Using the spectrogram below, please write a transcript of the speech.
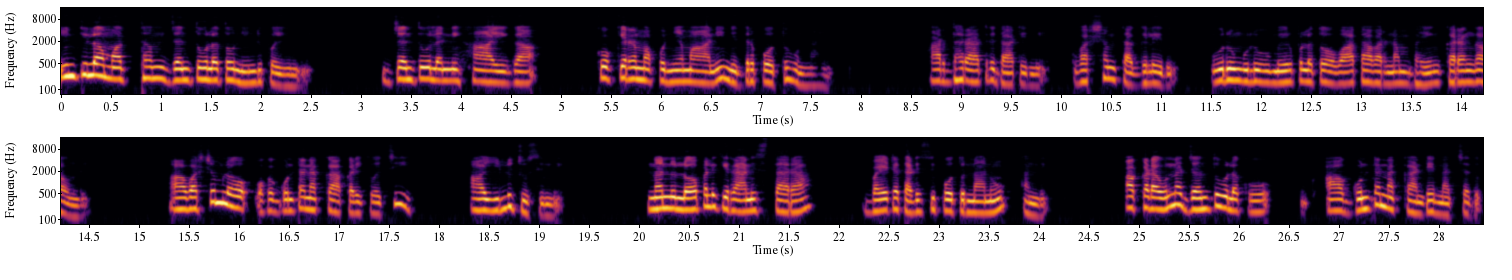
ఇంటిలో మొత్తం జంతువులతో నిండిపోయింది. జంతువులన్నీ హాయిగా కొక్కిరమ్మ పుణ్యమా అని నిద్రపోతూ ఉన్నాయి. అర్ధరాత్రి దాటింది. వర్షం తగ్గలేదు. ఉరుములు మెరుపులతో వాతావరణం భయంకరంగా ఉంది. ఆ వర్షంలో ఒక గుంటనక్క అక్కడికి వచ్చి ఆ ఇల్లు చూసింది. నన్ను లోపలికి రాణిస్తారా బయట తడిసిపోతున్నాను అంది. అక్కడ ఉన్న జంతువులకు ఆ గుంటనక్క అంటే నచ్చదు.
